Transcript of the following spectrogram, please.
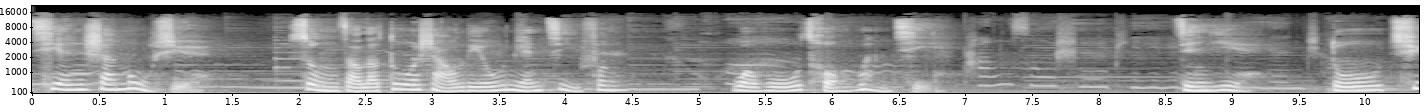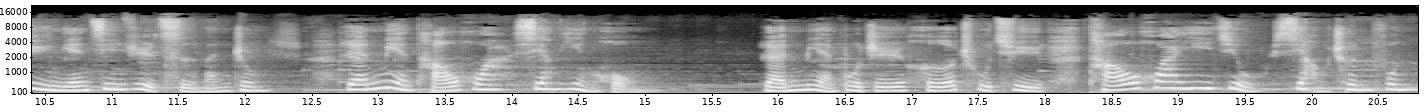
千山暮雪，送走了多少流年季风？我无从问起。今夜读去年今日此门中，人面桃花相映红，人面不知何处去，桃花依旧笑春风。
